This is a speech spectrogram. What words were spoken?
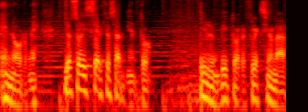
enorme. Yo soy Sergio Sarmiento y lo invito a reflexionar.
